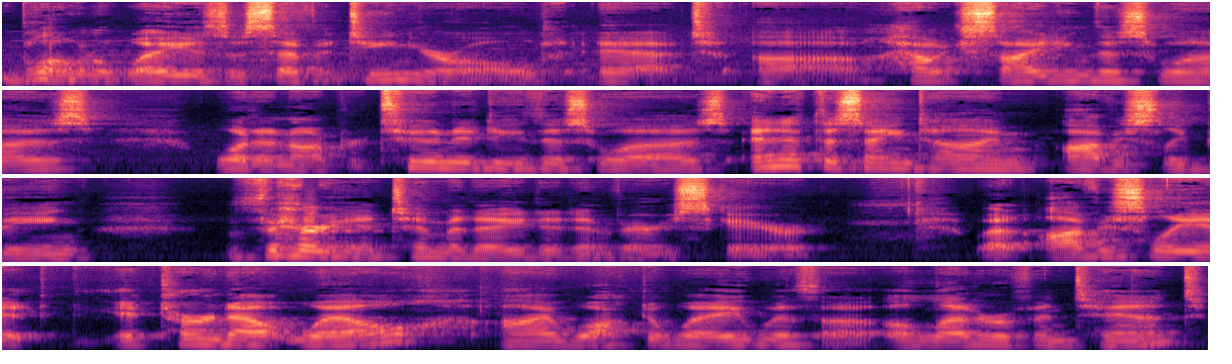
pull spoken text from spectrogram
blown away as a 17 year old at uh, how exciting this was, what an opportunity this was, and at the same time, obviously being very intimidated and very scared. But obviously, it, it turned out well. I walked away with a, a letter of intent.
